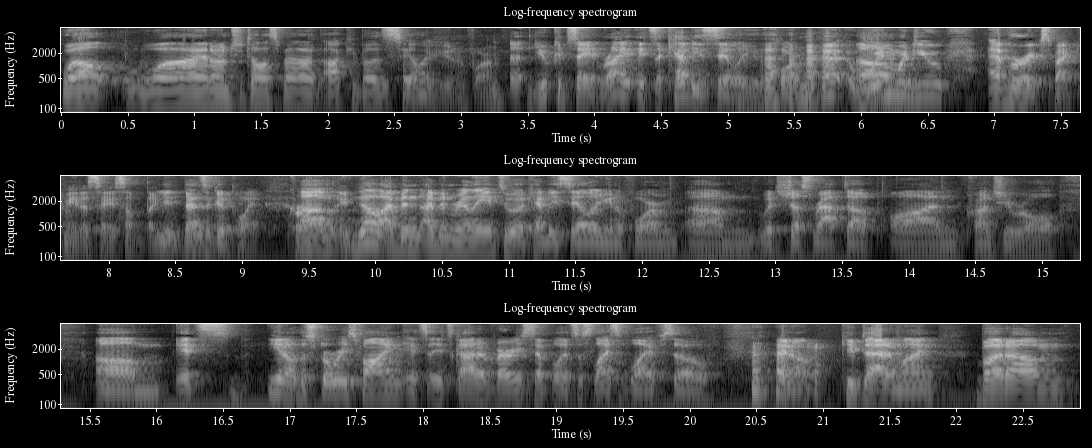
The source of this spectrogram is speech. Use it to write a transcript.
Well, why don't you tell us about Akiba's sailor uniform? Uh, You could say it right. It's Akebi's sailor uniform. when Um, would you ever expect me to say something? That's a good point. Um, no, I've been I've been really into a Kebi sailor uniform, um, which just wrapped up on Crunchyroll. Um, it's you know the story's fine. It's it's got a very simple. It's a slice of life, so you know keep that in mind. But um,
